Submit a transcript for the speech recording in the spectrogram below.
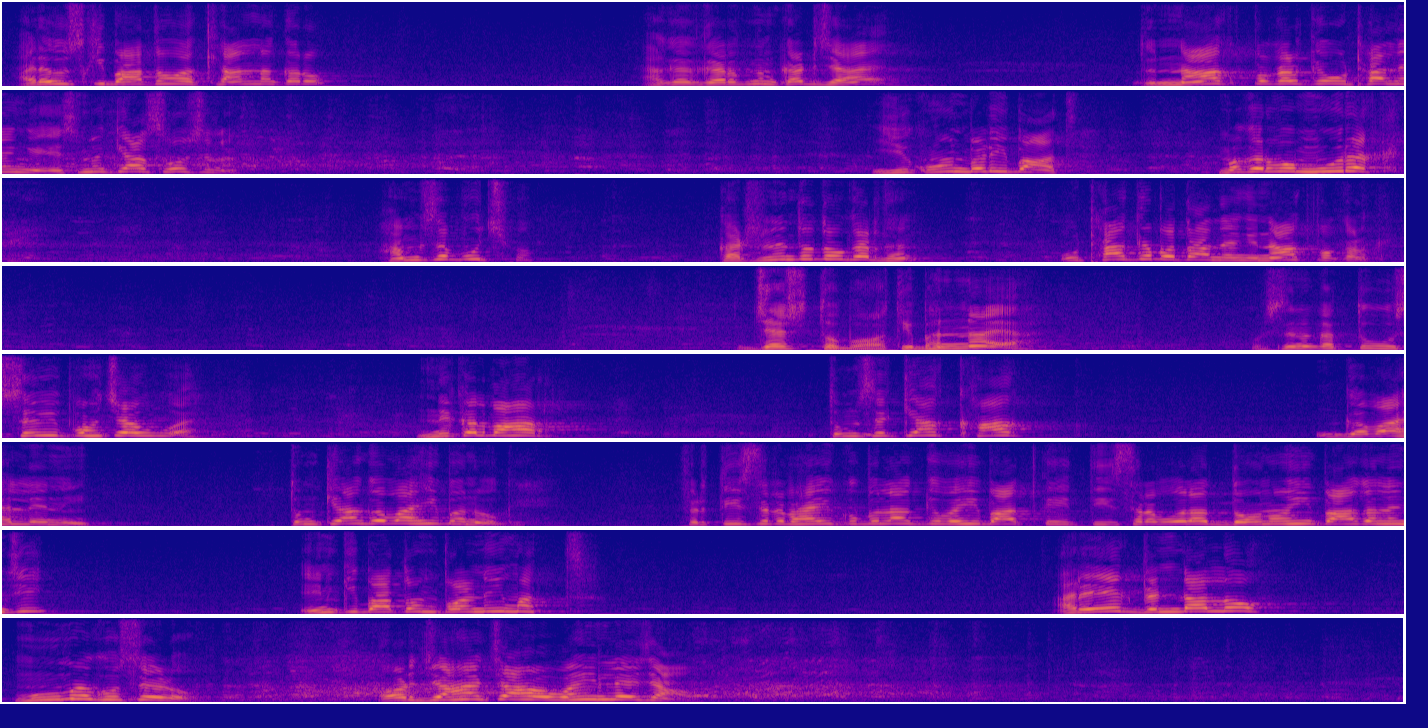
अरे, उसकी बातों का ख्याल ना करो। अगर गर्दन कट जाए तो नाक पकड़ के उठा लेंगे। इसमें क्या सोचना? ये कौन बड़ी बात है? मगर वो मूर्ख है। हमसे पूछो। कटने तो दो गर्दन, उठा के बता देंगे, नाक पकड़ के। जज तो बहुत ही भन्नाया उसने कहा, तू उससे भी पहुँचा हुआ है। निकल बाहर। तुमसे क्या खाक गवाह लेनी? तुम क्या गवाही बनोगे? फिर तीसरे भाई को बोला कि वही बात कही। तीसरा बोला, दोनों ही पागल हैं जी। इनकी बातों में पढ़नी मत। अरे एक डंडा लो, मुँह में घुसेड़ो, और जहाँ चाहो वहीं ले जाओ।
